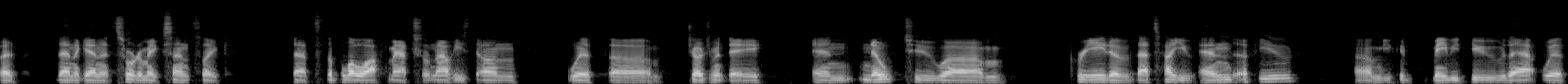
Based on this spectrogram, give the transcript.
But then again, it sort of makes sense. Like that's the blow off match. So now he's done with um, Judgment Day. And note to um, creative, that's how you end a feud. Um, you could maybe do that with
